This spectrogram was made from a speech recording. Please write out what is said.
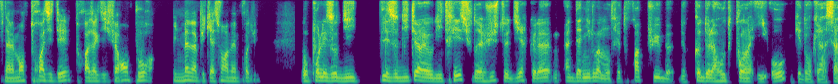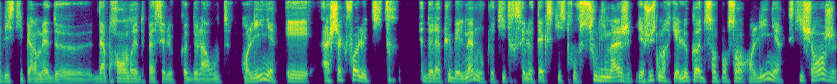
finalement trois idées, trois axes différents pour une même application, un même produit. Donc, pour les auditeurs et auditrices, je voudrais juste dire que là, Danilo a montré trois pubs de code de la route.io, qui est donc un service qui permet d'apprendre et de passer le code de la route en ligne. Et à chaque fois, le titre de la pub est le même. Donc le titre, c'est le texte qui se trouve sous l'image. Il y a juste marqué le code 100% en ligne. Ce qui change,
